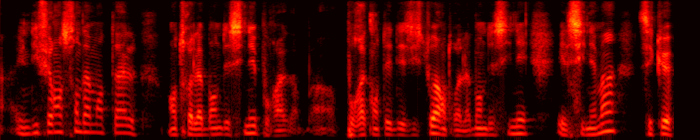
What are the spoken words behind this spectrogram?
un- une différence fondamentale entre la bande dessinée pour ra- pour raconter des histoires entre la bande dessinée et le cinéma, c'est que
